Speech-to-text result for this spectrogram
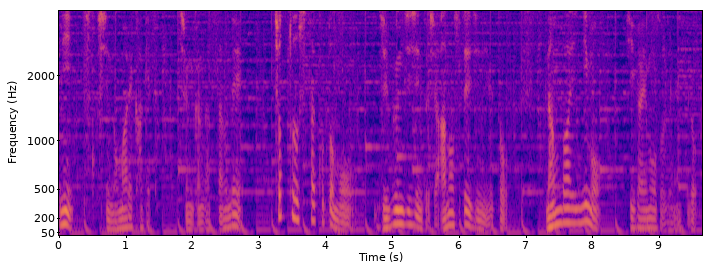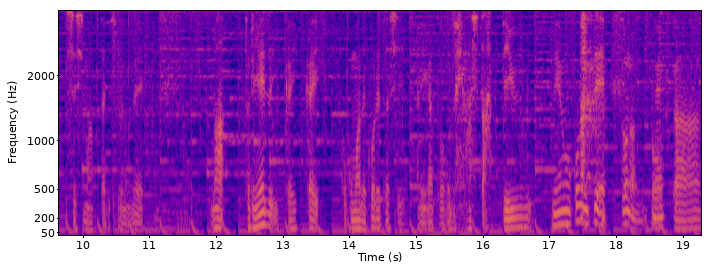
に少し飲まれかけた瞬間があったのでちょっとしたことも自分自身としてあのステージにいると何倍にも被害妄想じゃないけどしてしまったりするのでまあとりあえず一回一回ここまで来れたしありがとうございましたっていう念を込めて そうなんですね。深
